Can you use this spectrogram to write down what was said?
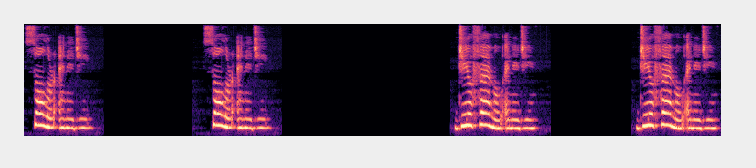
Solar energy solar energy. Geothermal energy. Geothermal energy.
